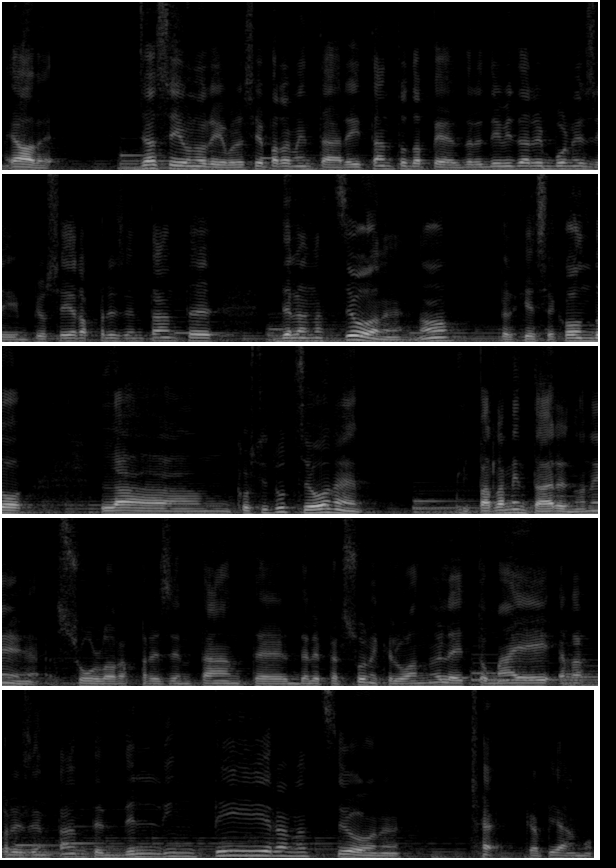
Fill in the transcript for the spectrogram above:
E vabbè, già sei onorevole, sei parlamentare, hai tanto da perdere, devi dare il buon esempio, sei rappresentante della nazione, no? Perché secondo la mm, Costituzione il parlamentare non è solo rappresentante delle persone che lo hanno eletto, ma è rappresentante dell'intera nazione. Cioè, capiamo,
